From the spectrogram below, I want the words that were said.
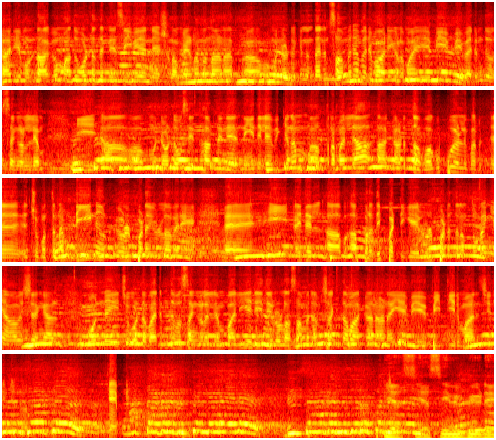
കാര്യമുണ്ടാകും. അതുകൊണ്ട് തന്നെ സി ബി ഐ അന്വേഷണം വേണമെന്നാണ് മുന്നോട്ട് വയ്ക്കുന്നത് എന്തായാലും സമര പരിപാടികളുമായി എ ബി പി വരും ദിവസങ്ങളിലും ഈ മുന്നോട്ട് സിദ്ധാർത്ഥിന് നീതി ലഭിക്കണം. മാത്രമല്ല കടുത്ത വകുപ്പുകൾ ചുമത്തണം. ഡീൻ ഉൾപ്പെടെയുള്ളവരെ ഈ ഇതിൽ പ്രതിപട്ടികയിൽ ഉൾപ്പെടുത്തണം. തുടങ്ങിയ ആവശ്യങ്ങൾ ഉന്നയിച്ചുകൊണ്ട് വരും ദിവസങ്ങളിലും വലിയ രീതിയിലുള്ള സമരം ശക്തമാക്കാനാണ് എ ബി പി തീരുമാനിച്ചിരിക്കുന്നത്. യെസ് യെസ് സി വി പിയുടെ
